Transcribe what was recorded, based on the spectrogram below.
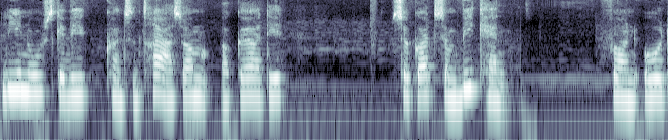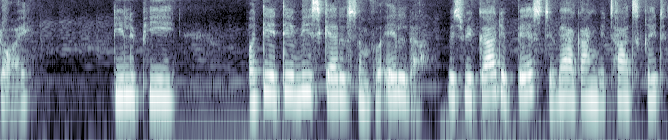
Lige nu skal vi koncentrere os om at gøre det så godt som vi kan for en 8-årig lille pige, Og det er det, vi skal som forældre. Hvis vi gør det bedste hver gang vi tager et skridt,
